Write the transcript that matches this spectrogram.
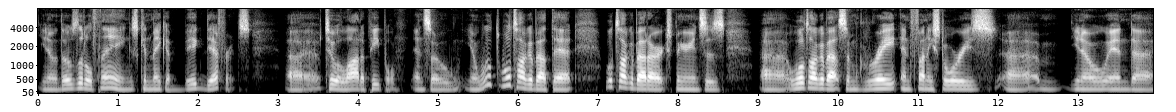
you know those little things can make a big difference uh, to a lot of people. And so you know we'll we'll talk about that. We'll talk about our experiences. Uh, we'll talk about some great and funny stories um, you know and uh,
